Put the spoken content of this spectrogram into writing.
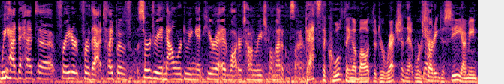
we had to head to Froedtert for that type of surgery, and now we're doing it here at Watertown Regional Medical Center. That's the cool thing about the direction that we're Yeah. starting to see. I mean,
